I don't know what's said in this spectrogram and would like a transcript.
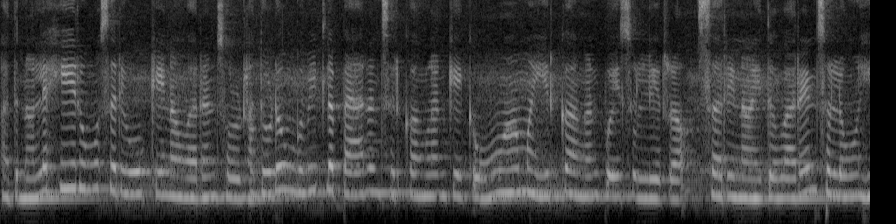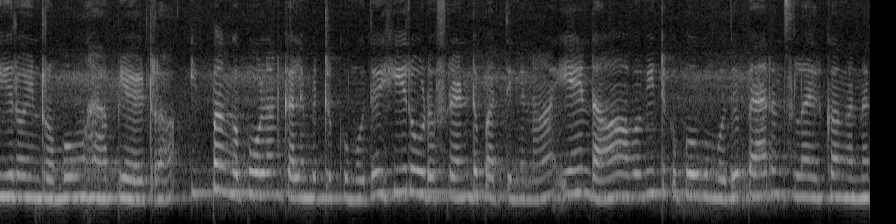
அதனால ஹீரோவும் சரி ஓகே நான் வரேன்னு சொல்கிறேன் அதோட உங்கள் வீட்டில் பேரண்ட்ஸ் இருக்காங்களான்னு கேட்கவும் ஆமாம் இருக்காங்கன்னு போய் சொல்லிடுறா. சரி நான் இது வரேன்னு சொல்லவும் ஹீரோயின் ரொம்பவும் ஹாப்பி ஆகிடுறா இப்போ அங்கே போகலான்னு கிளம்பிட்டு இருக்கும்போது ஹீரோவோட ஃப்ரெண்டு பார்த்தீங்கன்னா ஏன்டா அவள் வீட்டுக்கு போகும்போது பேரண்ட்ஸ்லாம் இருக்காங்கன்னா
